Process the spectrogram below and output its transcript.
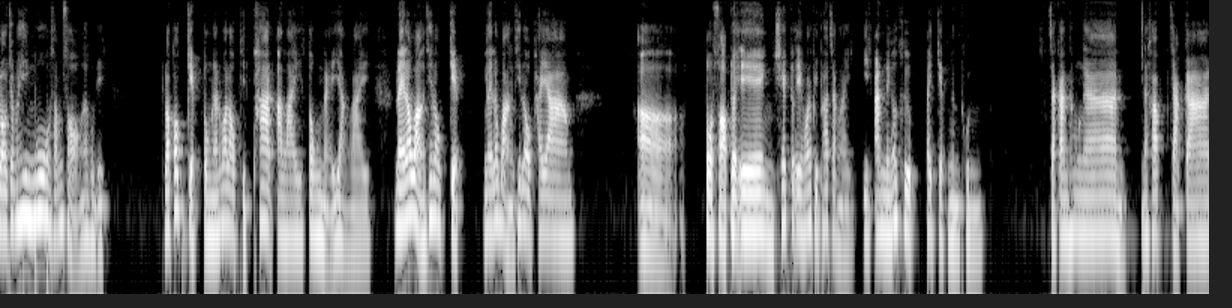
เราจะไม่ให้โง่ซ้ำสองอะคุณอีกเราก็เก็บตรงนั้นว่าเราผิดพลาดอะไรตรงไหนอย่างไร ในระหว่างที่เราเก็บในระหว่างที่เราพยายามเออตรวจสอบตัวเอง เช็คตัวเองว่าเราผิดพลาดจากไหนอีกอันหนึ่งก็คือไปเก็บเงินทุน จากการทำงานนะครับ จากการ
